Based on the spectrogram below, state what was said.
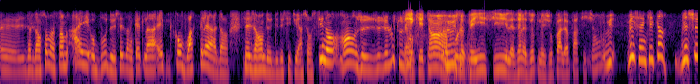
euh, dans- dans son ensemble, aille au bout de ces enquêtes-là et qu'on voit clair dans ces genres de, de, de situations. Sinon, moi, je, je, je loue toujours. C'est inquiétant Oui, pour le pays si les uns les autres ne jouent pas leur partition. Oui, oui c'est inquiétant. Bien sûr,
